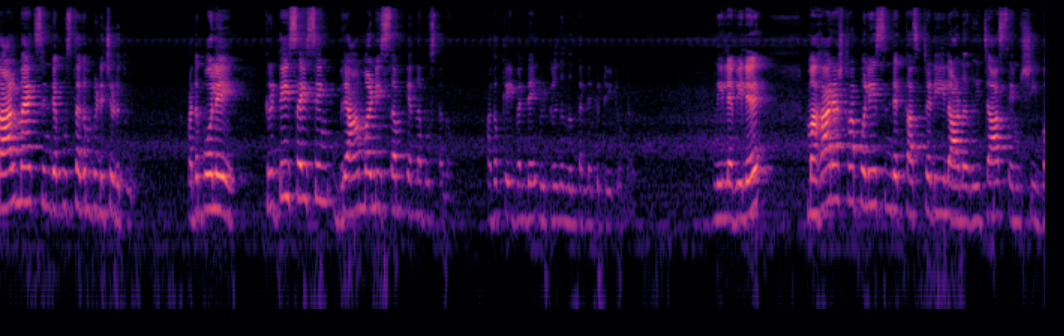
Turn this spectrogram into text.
കാൾമാക്സിന്റെ പുസ്തകം പിടിച്ചെടുത്തു. അതുപോലെ ക്രിട്ടിസൈസിങ് ബ്രാഹ്മണിസം എന്ന പുസ്തകം. അതൊക്കെ ഇവന്റെ വീട്ടിൽ നിന്നും തന്നെ കിട്ടിയിട്ടുണ്ട്. നിലവിൽ മഹാരാഷ്ട്ര പോലീസിന്റെ കസ്റ്റഡിയിലാണ് Rijas M. Shiba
